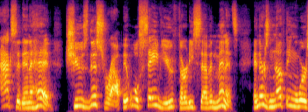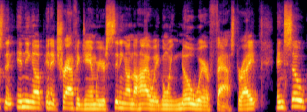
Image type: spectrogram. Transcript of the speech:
accident ahead. Choose this route. It will save you 37 minutes. And there's nothing worse than ending up in a traffic jam where you're sitting on the highway going nowhere fast, right? And so,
